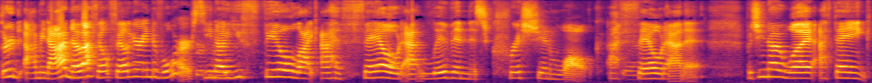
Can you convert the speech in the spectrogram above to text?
through I mean, I know I felt failure in divorce. You know, you feel like I have failed at living this Christian walk. I failed at it. But you know what? I think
